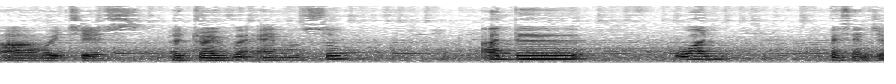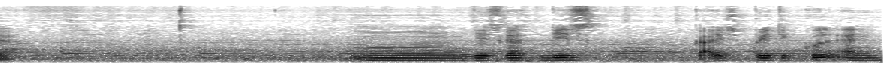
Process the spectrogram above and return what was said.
uh, which is a driver and also other one passenger this guy this guy is pretty cool and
